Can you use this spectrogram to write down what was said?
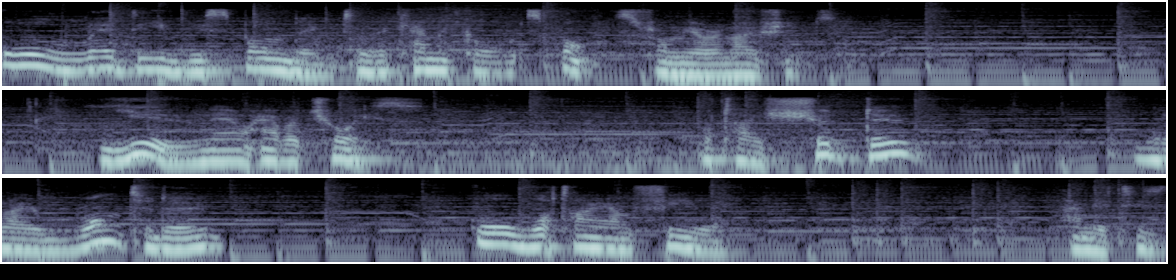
already responding to the chemical response from your emotions. You now have a choice what I should do, what I want to do, or what I am feeling. And it is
